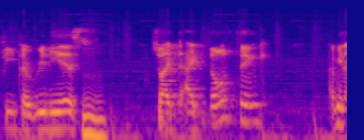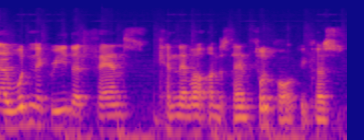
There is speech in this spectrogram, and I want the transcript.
FIFA really is. So I, I don't think, I mean, I wouldn't agree that fans can never understand football because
